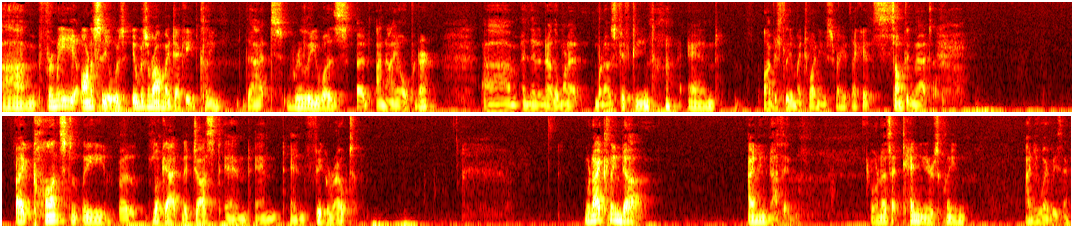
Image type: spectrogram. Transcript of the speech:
Um, for me, honestly, it was it was around my decade clean that really was a, an eye opener, um, and then another one at when I was fifteen, and obviously in my twenties. Right, like it's something that I constantly uh, look at and adjust and and and figure out. When I cleaned up, I knew nothing. When I was at ten years clean, I knew everything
